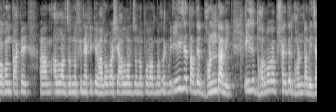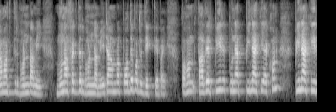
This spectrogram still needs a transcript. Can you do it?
তখন তাকে আল্লাহর জন্য পিনাকিকে ভালোবাসি, আল্লাহর জন্য ফরাদ মাজার। এই যে তাদের ভণ্ডামি, এই যে ধর্ম ব্যবসায়ীদের ভণ্ডামি জামাতিদের ভণ্ডামি, মুনাফেকদের ভণ্ডামি, এটা আমরা পদে পদে দেখতে পাই। তখন তাদের পীর পুনা, পিনাকি এখন, পিনাকির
